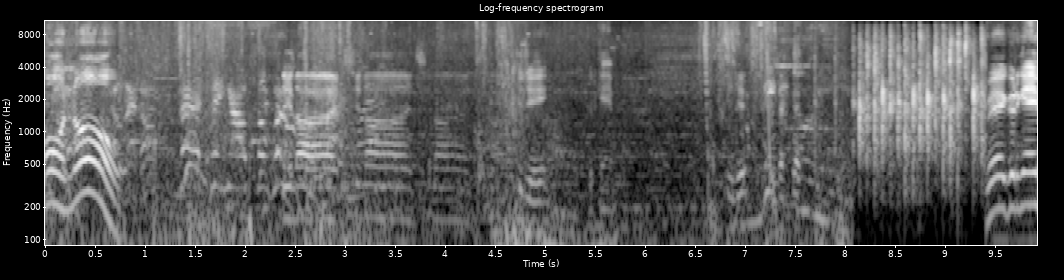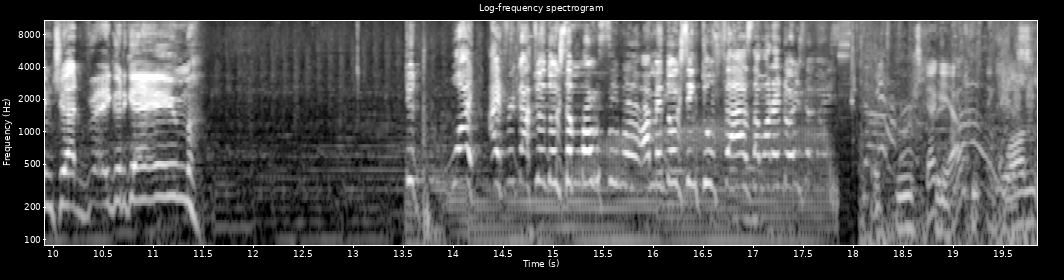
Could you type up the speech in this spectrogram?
oh, ulti. Next time. No. C9, C9, C9, C9. GG. Good game. GG. Very good game, chat. Very good game. Dude, why? I forgot to endorse the mercy now. I'm endorsing too fast. I want to endorse the mercy. Skaggy out. Thank you. One.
